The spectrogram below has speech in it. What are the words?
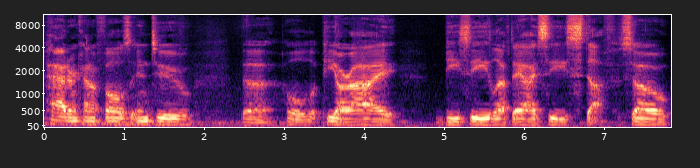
pattern kind of falls into the whole PRI BC left AIC stuff. So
